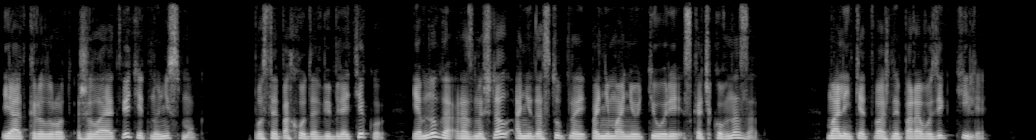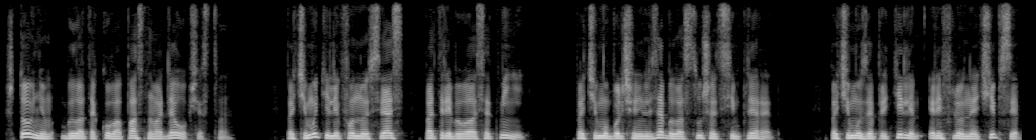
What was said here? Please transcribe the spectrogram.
Я открыл рот, желая ответить, но не смог. После похода в библиотеку я много размышлял о недоступной пониманию теории скачков назад. Маленький отважный паровозик Тилли. Что в нем было такого опасного для общества? Почему телефонную связь потребовалось отменить? Почему больше нельзя было слушать Simply Red? Почему запретили рифленые чипсы,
